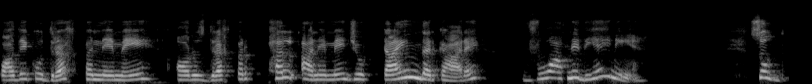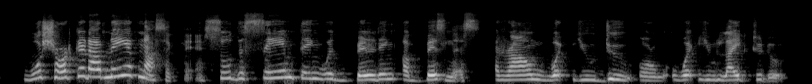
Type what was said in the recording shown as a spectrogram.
पौधे को दरख्त बनने में और उस दरख्त पर फल आने में जो टाइम दरकार है वो आपने दिया ही नहीं है। सो so, वो शॉर्टकट आप नहीं अपना सकते हैं। So the same thing with building a business around what you do और what you like to do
